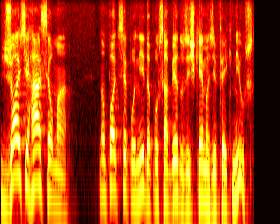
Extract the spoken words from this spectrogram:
Joyce Hasselman não pode ser punida por saber dos esquemas de fake news?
